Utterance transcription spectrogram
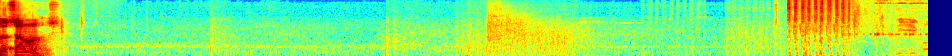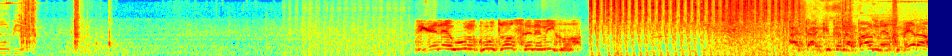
¿Cuántos somos? Viene un U2 enemigo. Ataque de napalm espera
